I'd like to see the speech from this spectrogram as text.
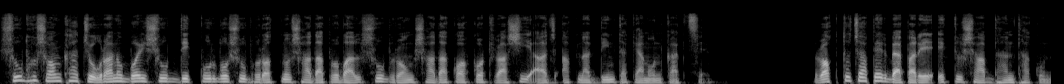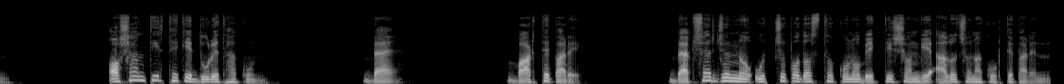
শুভ সংখ্যা চৌরানব্বই, শুভ দিক পূর্ব, শুভ রত্ন, সাদা প্রবাল, শুভ রং, সাদা কর্কট রাশি, আজ আপনার দিনটা কেমন কাটছে? রক্তচাপের ব্যাপারে একটু সাবধান থাকুন। অশান্তির থেকে দূরে থাকুন। ব্যয় বাড়তে পারে। ব্যবসার জন্য উচ্চপদস্থ কোনো ব্যক্তির সঙ্গে আলোচনা করতে পারেন।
